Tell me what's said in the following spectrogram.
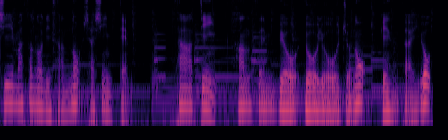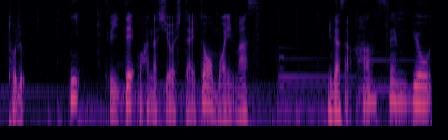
石井正則さんの写真展13ハンセン病療養所の現在を撮るについてお話をしたいと思います。皆さんハンセン病っ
